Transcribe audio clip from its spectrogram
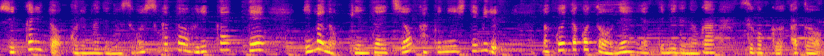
しっかりとこれまでの過ごし方を振り返って今の現在地を確認してみる、まあ、こういったことをねやってみるのがすごくあと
